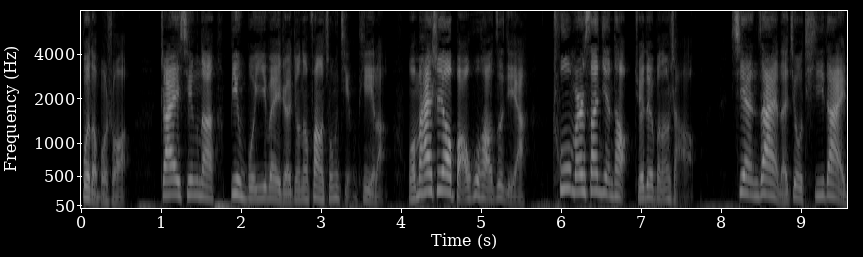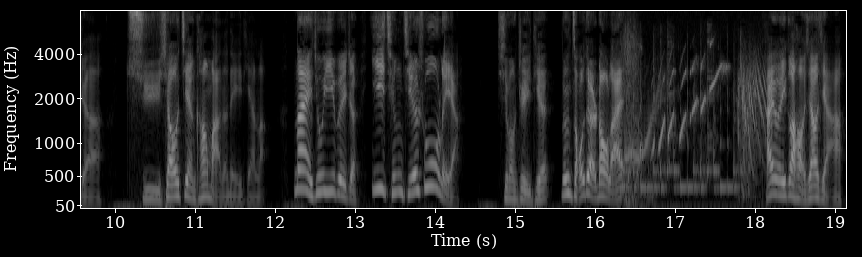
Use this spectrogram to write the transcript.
不得不说，摘星呢，并不意味着就能放松警惕了，我们还是要保护好自己啊！出门三件套绝对不能少。现在呢，就期待着取消健康码的那一天了，那也就意味着疫情结束了呀！希望这一天能早点到来。还有一个好消息啊，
